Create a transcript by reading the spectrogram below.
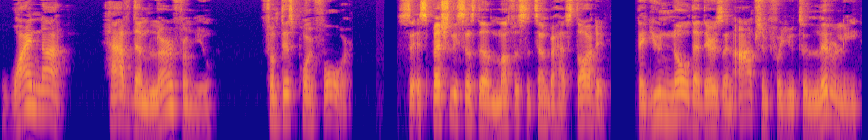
Why not have them learn from you from this point forward? especially since the month of September has started, that you know that there's an option for you to literally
